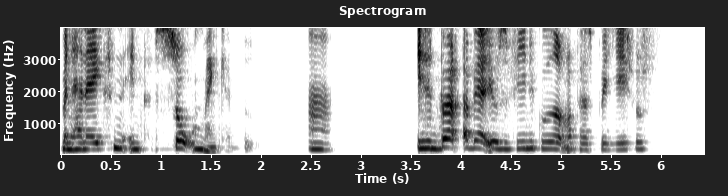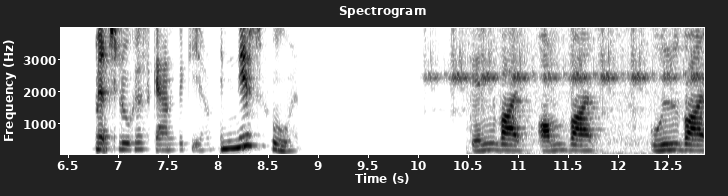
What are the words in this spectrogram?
Men han er ikke sådan en person, man kan møde. Mm. I sin bøn, der beder Josefine Gud om at passe på Jesus, mens Lukas gerne vil give ham en nissehue. Genvej, omvej, udvej,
